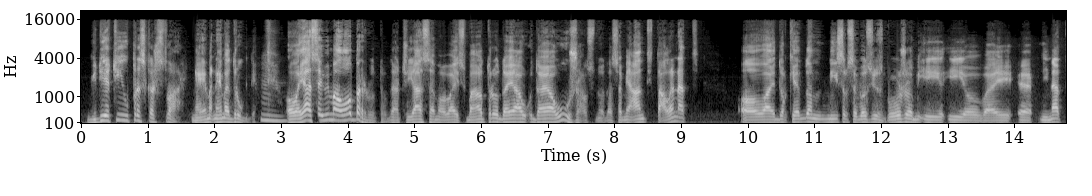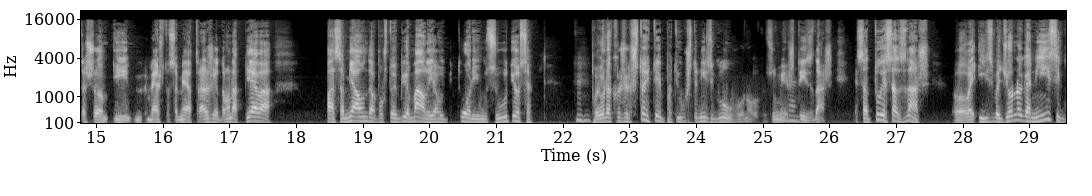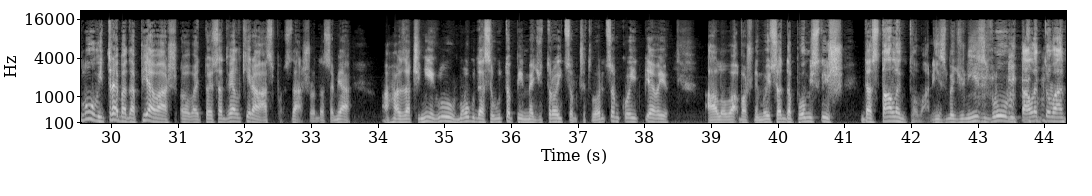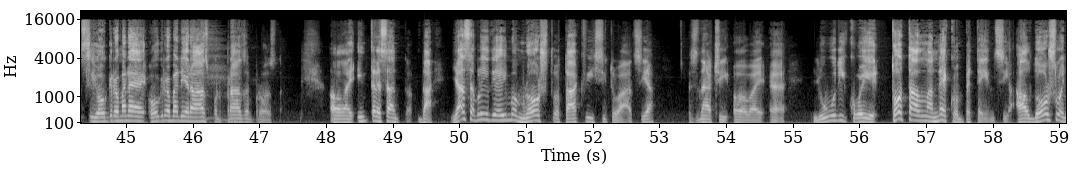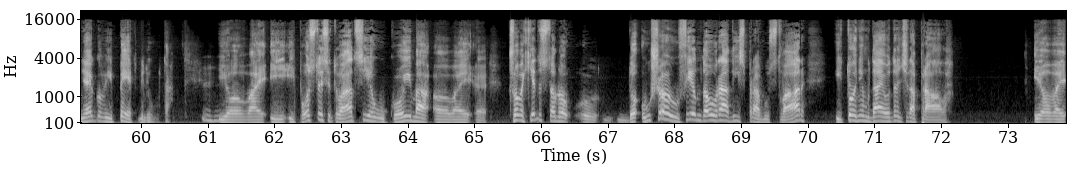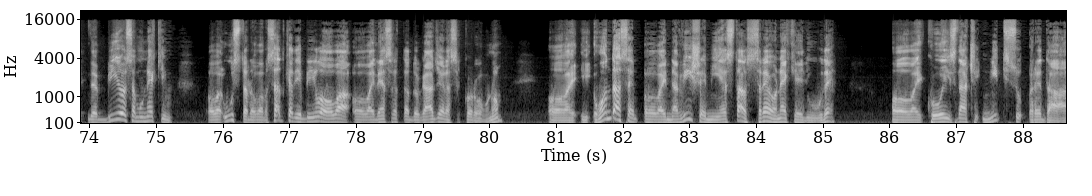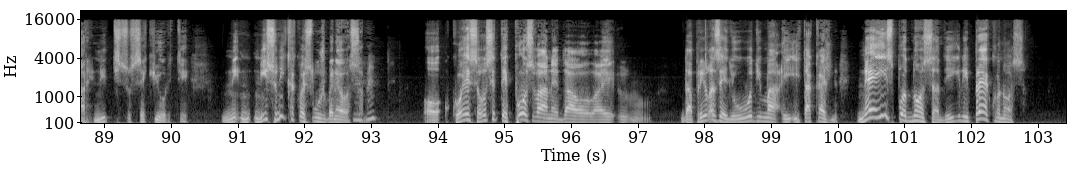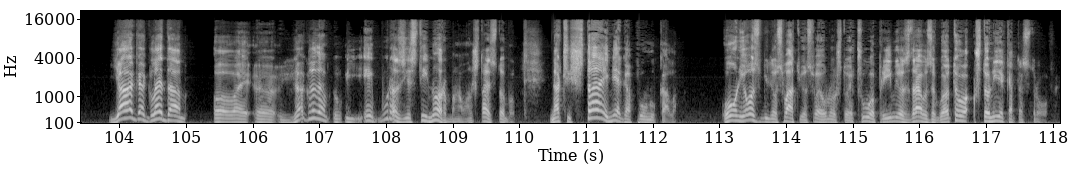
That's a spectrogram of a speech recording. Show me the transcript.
gdje ti uprskaš stvar, nema, nema drugde. Mm. Ovo, ja sam imao obrnuto, znači ja sam ovaj smatrao da ja, da ja užasno, da sam ja antitalenat, ovaj dok jednom nisam se vozio s Božom i i ovaj e, i Natašom i nešto sam ja tražio da ona pjeva pa sam ja onda pošto je bio mali auditorij usudio se mhm. pa ona kaže šta je te pa ti uopšte nisi gluv ono razumiješ ti znaš e sad tu je sad znaš ovaj između onoga nisi gluv i treba da pjevaš ovaj to je sad veliki raspon znaš onda sam ja aha znači nije gluv mogu da se utopim među trojicom četvoricom koji pjevaju ali ova, baš nemoj sad da pomisliš da si talentovan, između niz gluvi talentovan si, ogroman je, ogroman je raspon, prazan prostor. Ovaj, interesantno, da, ja sam Lidija imao mnoštvo takvih situacija, znači, ovaj, e, ljudi koji totalna nekompetencija, ali došlo njegovi pet minuta. Mm -hmm. I ovaj i i postoje situacije u kojima ovaj e, čovjek jednostavno do, ušao u film da uradi ispravnu stvar i to njemu daje određena prava. I ovaj bio sam u nekim ovaj ustanovama. Sad kad je bilo ova ovaj nesretna događanja sa koronom ovaj i onda se ovaj na više mjesta sreo neke ljude ovaj koji znači niti su redari niti su security ni, nisu nikakve službene osobe mm -hmm o, koje se osjete pozvane da ovaj da prilaze ljudima i, i tako kaže ne ispod nosa digni preko nosa. Ja ga gledam ovaj uh, ja gledam e buraz je ti normalan? Šta je s tobom? Znači šta je njega ponukalo? On je ozbiljno shvatio sve ono što je čuo primio zdravo za gotovo što nije katastrofa.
